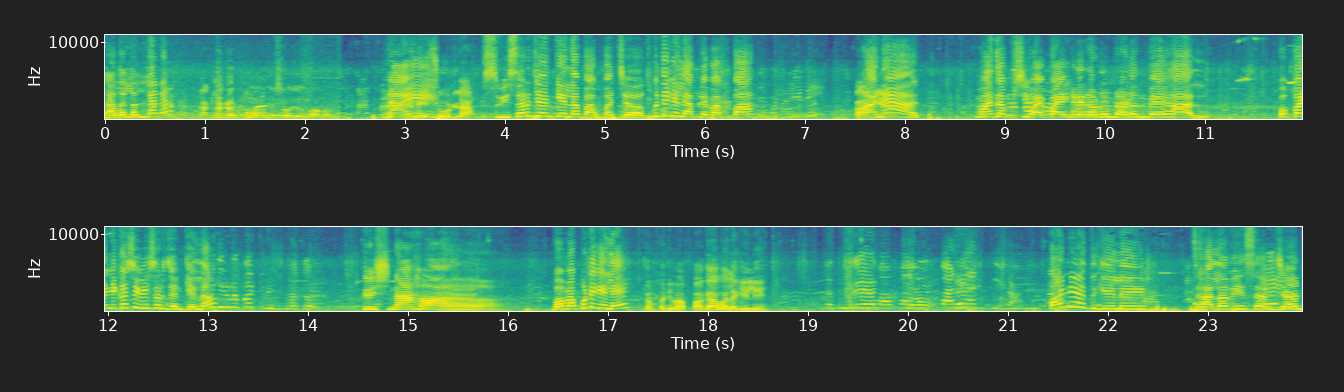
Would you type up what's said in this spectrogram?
दादा लल्ला ना नाही सोडला. विसर्जन केलं बाप्पाचं. कुठे गेले आपले बाप्पा? पाण्यात. माझा शिवाय पाय इकडे रडून रडून बेहाल. पप्पांनी कसं विसर्जन केलं? तिकडे पण कृष्ण कर कृष्णा हा. बाबा कुठे गेले? गणपती बाप्पा गावाला गेले. पाण्यात गेले. झालं विसर्जन.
